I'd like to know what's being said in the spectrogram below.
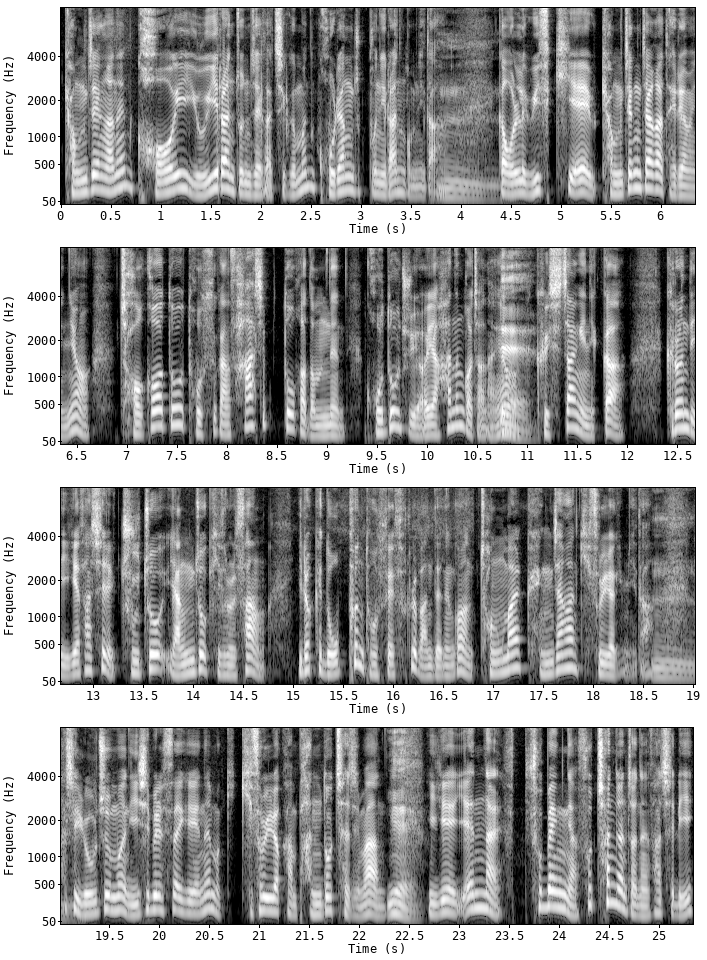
경쟁하는 거의 유일한 존재가 지금은 고량주뿐이라는 겁니다. 음. 그러니까 원래 위스키의 경쟁자가 되려면요 적어도 도수가 한 40도가 넘는 고도주여야 하는 거잖아요. 네. 그 시장이니까 그런데 이게 사실 주조 양조 기술상 이렇게 높은 도수의 술을 만드는 건 정말 굉장한 기술력입니다. 음. 사실 요즘은 21세기에는 뭐 기- 기술력 한 반도체지만 예. 이게 옛날 수백 년, 수천 년 전엔 사실 이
